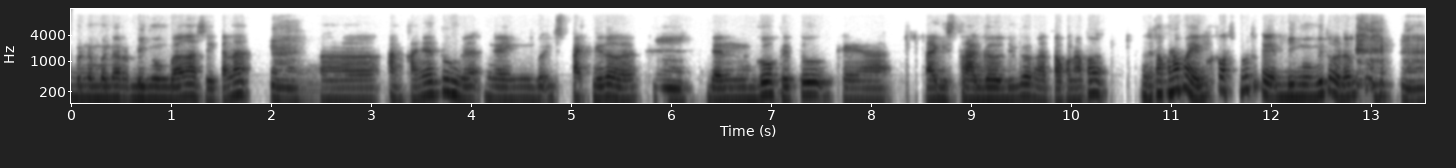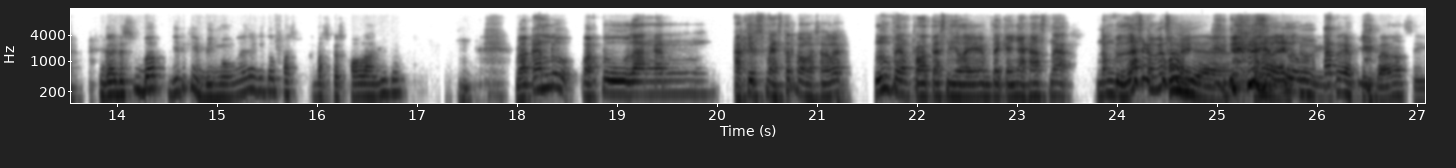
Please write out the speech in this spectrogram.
bener-bener bingung banget sih karena Nah, eh, angkanya tuh nggak nggak yang gue expect gitu loh. hmm. dan gue waktu itu kayak lagi struggle juga nggak tahu kenapa nggak tahu kenapa ya gue kelas 10 tuh kayak bingung gitu loh Dam. Nggak ada sebab jadi kayak bingung aja gitu pas pas ke sekolah gitu bahkan lu waktu ulangan akhir semester kalau nggak salah, lu yang protes nilai MTK-nya Hasna 16 kalau nggak oh salah. ya? iya Nilai nah, lu itu empat. itu epic banget sih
